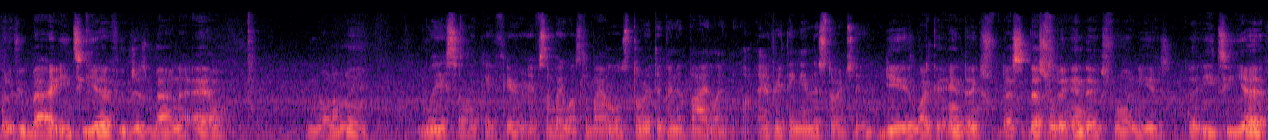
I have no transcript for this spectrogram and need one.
But if you buy an ETF, you just buying the L. You know what I mean? Wait, so like if you're if somebody wants to buy a whole store, they're gonna buy like everything in the store too? Yeah, like an index. That's that's what an index fund is. An ETF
